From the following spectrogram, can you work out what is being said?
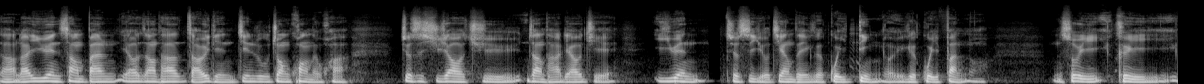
啊来医院上班，要让他早一点进入状况的话，就是需要去让他了解医院就是有这样的一个规定，有一个规范哦。所以可以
